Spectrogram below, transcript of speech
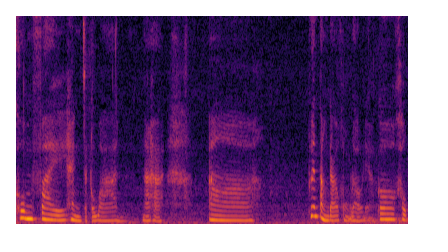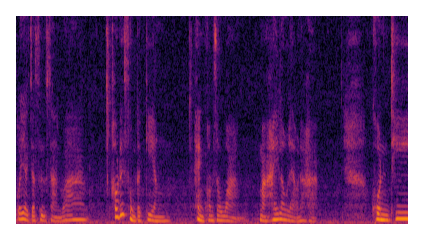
โคมไฟแห่งจักรวาลนะคะเพื่อนต่างดาวของเราเนี่ยก็เขาก็อยากจะสื่อสารว่าเขาได้ส่งตะเกียงแห่งความสว่างมาให้เราแล้วนะคะ คนที่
